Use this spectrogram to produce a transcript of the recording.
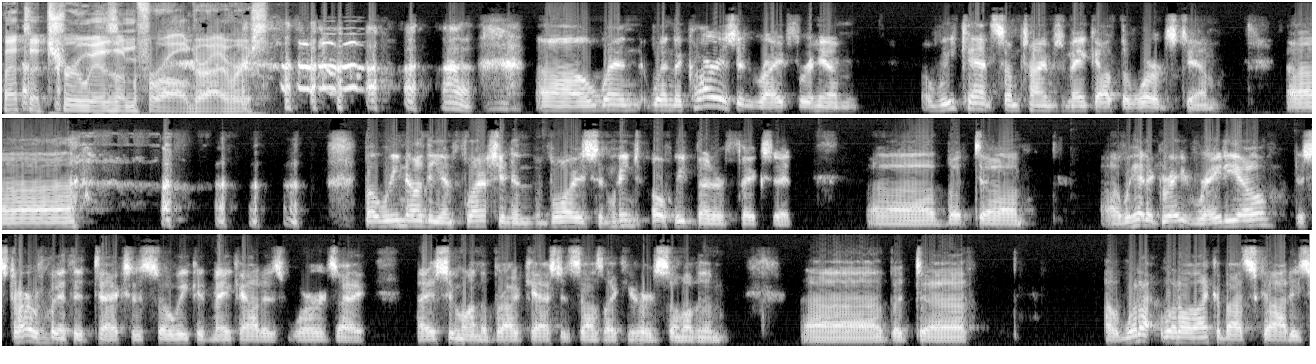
That's a truism for all drivers. uh, when when the car isn't right for him, we can't sometimes make out the words, Tim. Uh, but we know the inflection in the voice, and we know we'd better fix it. Uh, but uh, uh, we had a great radio to start with at Texas, so we could make out his words. I, I assume on the broadcast it sounds like you heard some of them. Uh, but uh, uh, what I, what I like about Scott, he's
